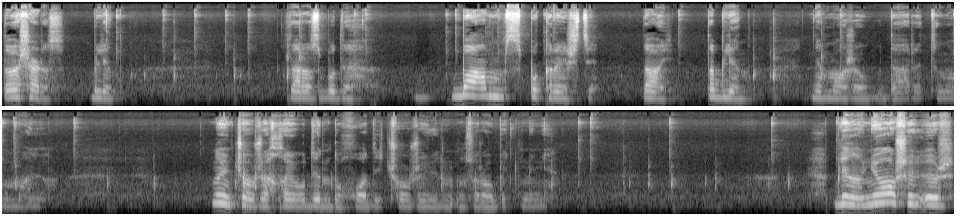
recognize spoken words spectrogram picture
Давай ще раз. Блін. Зараз буде бамс по кришці. Давай. Та блін. Не може вдарити нормально. Ну нічого, вже хай один доходить, що вже він зробить мені. Блін, у нього ще е, ж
